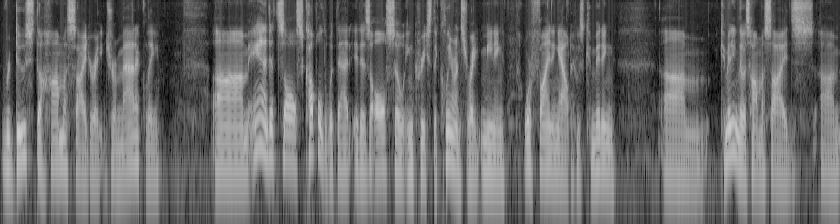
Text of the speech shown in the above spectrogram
reduced the homicide rate dramatically. Um, and it's all coupled with that, it has also increased the clearance rate, meaning we're finding out who's committing um, committing those homicides um,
